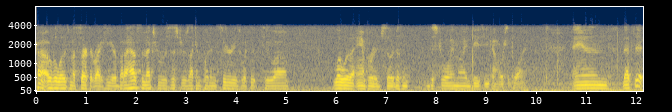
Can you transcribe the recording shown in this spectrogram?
kind of overloads my circuit right here, but I have some extra resistors I can put in series with it to uh, lower the amperage so it doesn't destroy my DC power supply. And that's it.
